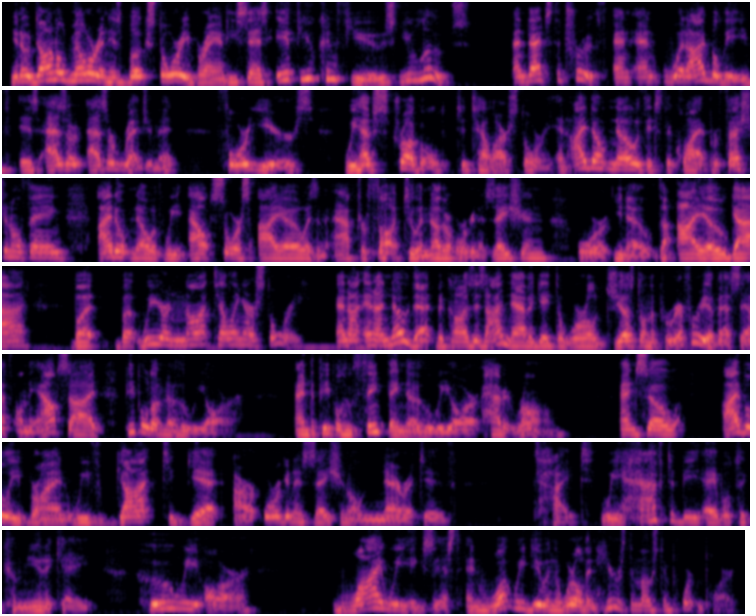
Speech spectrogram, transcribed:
You know, Donald Miller in his book Story Brand, he says, if you confuse, you lose. And that's the truth. And, and what I believe is as a, as a regiment for years, we have struggled to tell our story. And I don't know if it's the quiet professional thing. I don't know if we outsource IO as an afterthought to another organization or, you know, the IO guy, but but we are not telling our story. And I and I know that because as I navigate the world just on the periphery of SF on the outside, people don't know who we are. And the people who think they know who we are have it wrong. And so I believe, Brian, we've got to get our organizational narrative tight. We have to be able to communicate who we are, why we exist, and what we do in the world. And here's the most important part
